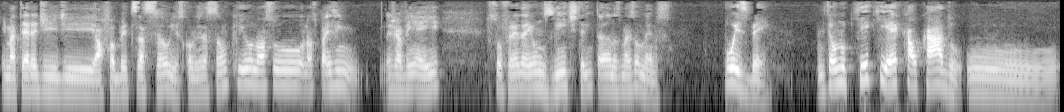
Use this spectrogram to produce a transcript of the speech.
em matéria de, de, alfabetização e escolarização que o nosso, nosso país já vem aí sofrendo aí uns 20, 30 anos mais ou menos. Pois bem, então no que, que é calcado o,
